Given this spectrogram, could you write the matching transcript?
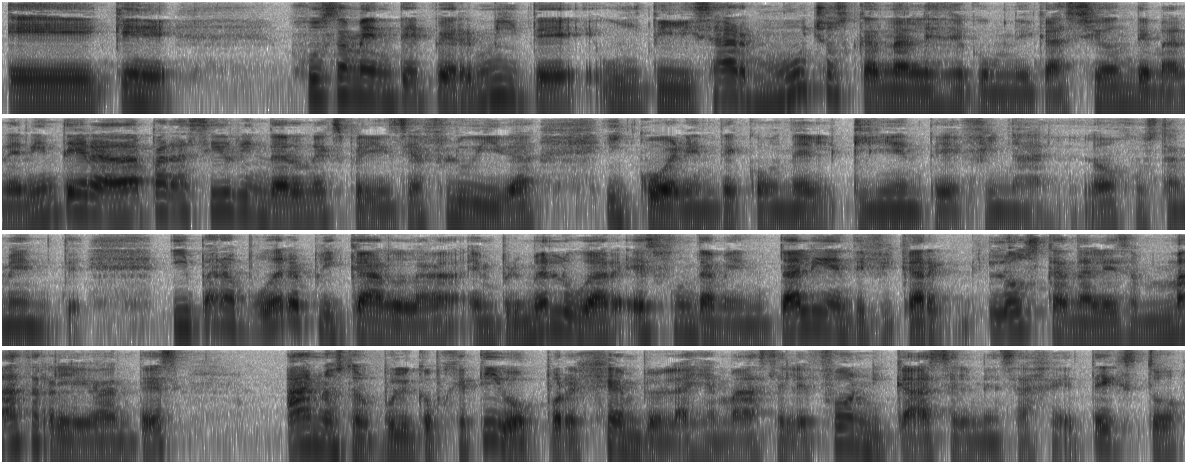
eh, que justamente permite utilizar muchos canales de comunicación de manera integrada para así brindar una experiencia fluida y coherente con el cliente final, ¿no? Justamente. Y para poder aplicarla, en primer lugar, es fundamental identificar los canales más relevantes a nuestro público objetivo, por ejemplo, las llamadas telefónicas, el mensaje de texto,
